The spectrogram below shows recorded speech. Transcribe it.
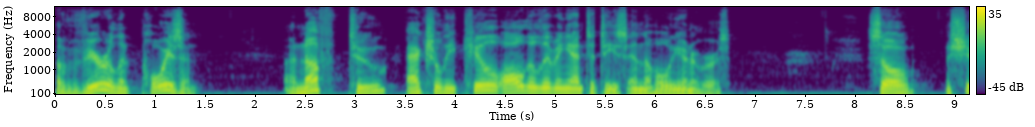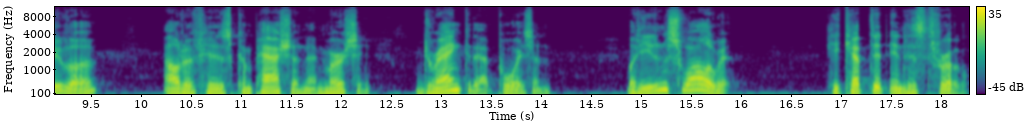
a virulent poison, enough to actually kill all the living entities in the whole universe. So Shiva, out of his compassion and mercy, drank that poison, but he didn't swallow it. He kept it in his throat.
